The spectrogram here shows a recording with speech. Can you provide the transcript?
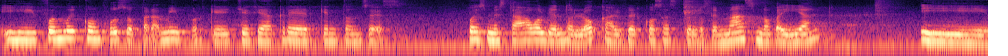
Y fue muy confuso para mí porque llegué a creer que entonces pues me estaba volviendo loca al ver cosas que los demás no veían y,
